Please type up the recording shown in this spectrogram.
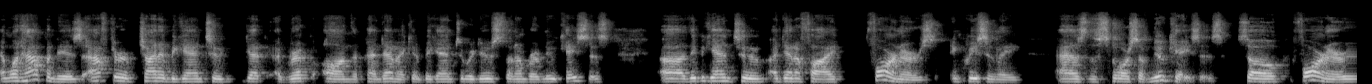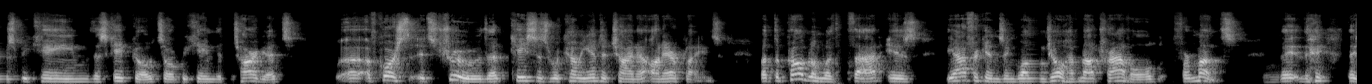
And what happened is, after China began to get a grip on the pandemic and began to reduce the number of new cases, uh, they began to identify foreigners increasingly as the source of new cases. So foreigners became the scapegoats or became the targets. Uh, of course, it's true that cases were coming into China on airplanes. But the problem with that is the Africans in Guangzhou have not traveled for months. They, they, they,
